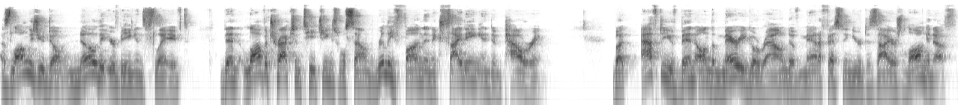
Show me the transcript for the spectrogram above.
as long as you don't know that you're being enslaved, then law of attraction teachings will sound really fun and exciting and empowering. But after you've been on the merry-go-round of manifesting your desires long enough,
